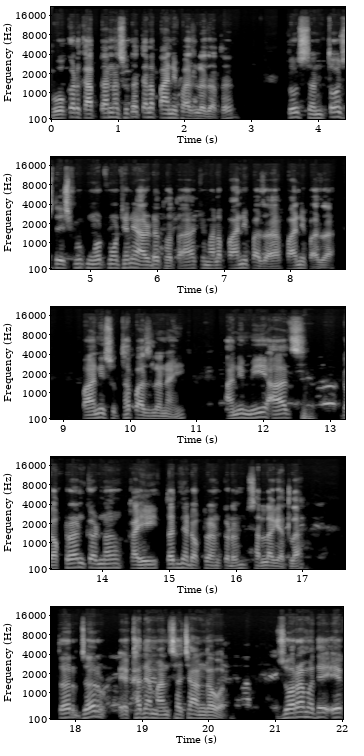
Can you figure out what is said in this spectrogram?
बोकड कापताना सुद्धा त्याला पाणी पाजलं जातं. तो संतोष देशमुख मोठमोठ्याने आरडत होता की मला पाणी पाजा पाणी पाजा. पाणी सुद्धा पाजलं नाही. आणि मी आज डॉक्टरांकडनं काही तज्ज्ञ डॉक्टरांकडून सल्ला घेतला. तर जर एखाद्या माणसाच्या अंगावर जोरामध्ये एक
